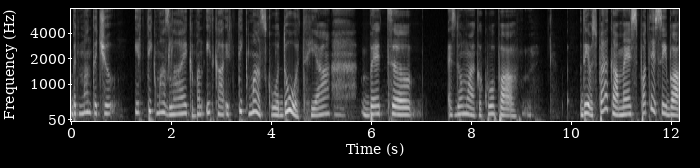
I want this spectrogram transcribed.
bet man taču ir tik maz laika, man it kā ir tik maz ko dot, jā, bet uh, es domāju, ka kopā Dieva spēkā mēs patiesībā,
